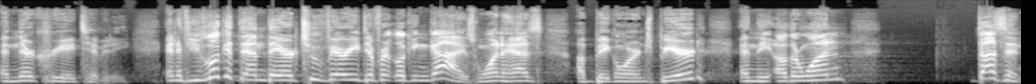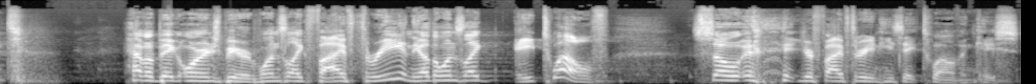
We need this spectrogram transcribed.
and their creativity. And if you look at them, they are two very different looking guys. One has a big orange beard, and the other one doesn't have a big orange beard. One's like five three, and the other one's like 8'12. So you're five three, and he's 8'12, in case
